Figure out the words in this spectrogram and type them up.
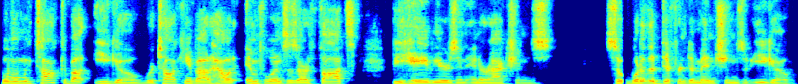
But when we talk about ego, we're talking about how it influences our thoughts, behaviors, and interactions. So, what are the different dimensions of ego?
